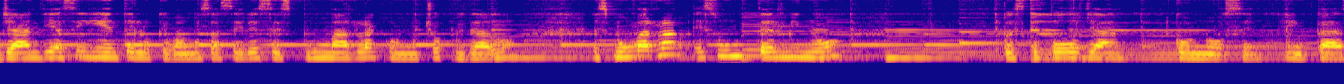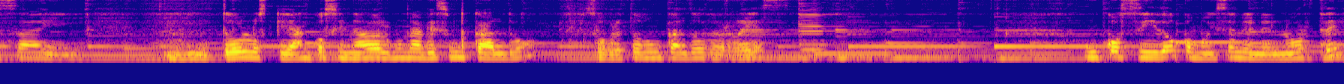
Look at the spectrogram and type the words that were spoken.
Ya al día siguiente lo que vamos a hacer es espumarla con mucho cuidado. Espumarla es un término pues que todos ya conocen en casa y, y todos los que han cocinado alguna vez un caldo, sobre todo un caldo de res, un cocido, como dicen en el norte.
